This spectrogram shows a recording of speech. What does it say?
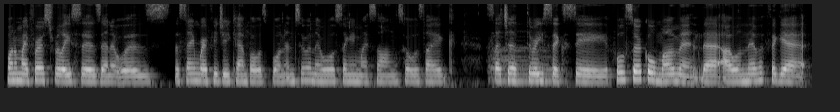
one of my first releases, and it was the same refugee camp I was born into, and they were all singing my song. So it was like such a 360 full circle moment that I will never forget.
